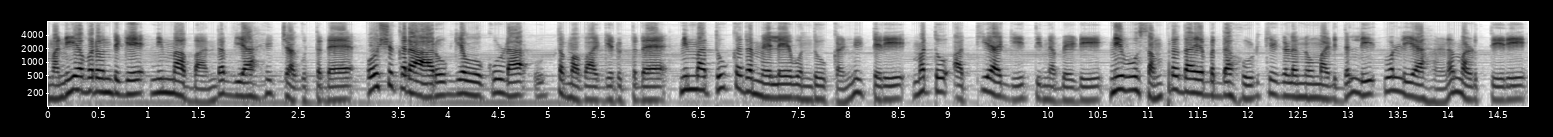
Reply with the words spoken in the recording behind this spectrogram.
ಮನೆಯವರೊಂದಿಗೆ ನಿಮ್ಮ ಬಾಂಧವ್ಯ ಹೆಚ್ಚಾಗುತ್ತದೆ. ಪೋಷಕರ ಆರೋಗ್ಯವೂ ಕೂಡ ಉತ್ತಮವಾಗಿರುತ್ತದೆ. ನಿಮ್ಮ ತೂಕದ ಮೇಲೆ ಒಂದು ಕಣ್ಣಿಟ್ಟಿರಿ ಮತ್ತು ಅತಿಯಾಗಿ ತಿನ್ನಬೇಡಿ. ನೀವು ಸಂಪ್ರದಾಯಬದ್ಧ ಹೂಡಿಕೆಗಳನ್ನು ಮಾಡಿದಲ್ಲಿ ಒಳ್ಳೆಯ ಹಣ ಮಾಡುತ್ತೀರಿ.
